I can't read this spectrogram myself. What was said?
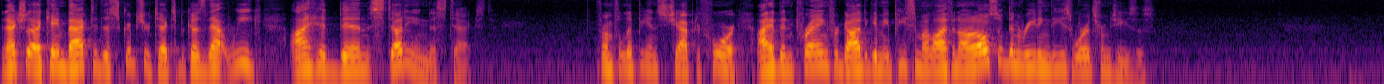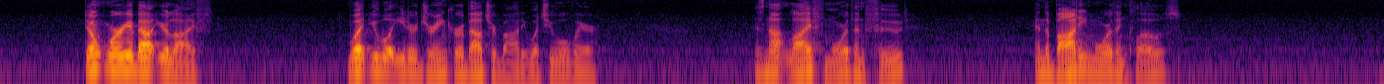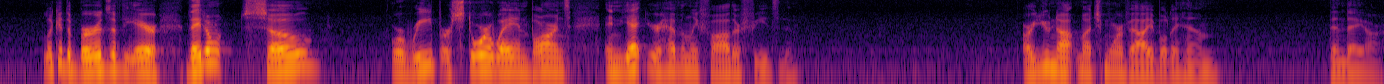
And actually, I came back to this scripture text because that week I had been studying this text from Philippians chapter 4. I had been praying for God to give me peace in my life, and I had also been reading these words from Jesus. Don't worry about your life, what you will eat or drink, or about your body, what you will wear. Is not life more than food, and the body more than clothes? Look at the birds of the air. They don't sow or reap or store away in barns, and yet your heavenly Father feeds them. Are you not much more valuable to him than they are?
